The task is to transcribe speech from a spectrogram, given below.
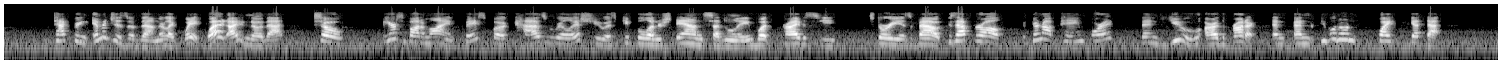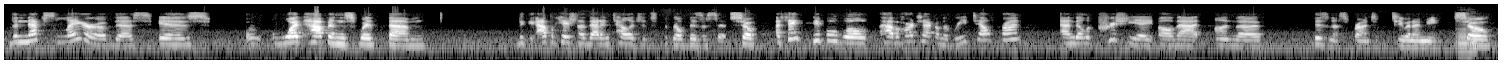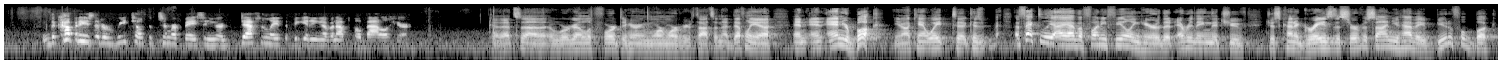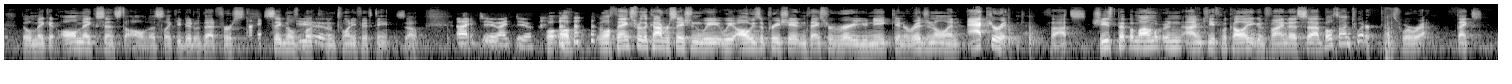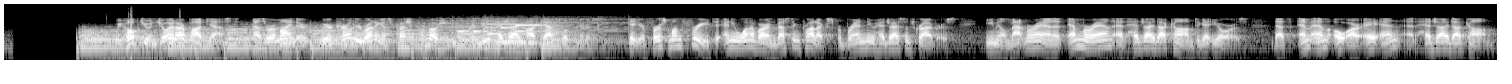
capturing images of them. They're like, wait, what? I didn't know that. So here's the bottom line Facebook has a real issue as people understand suddenly what privacy story is about. Because after all, if you're not paying for it, then you are the product. And, and people don't quite get that. The next layer of this is what happens with um, the application of that intelligence to real businesses. So I think people will have a heart attack on the retail front and they'll appreciate all that on the business front. See what I mean? So the companies that are retail consumer facing are definitely at the beginning of an uphill battle here. Okay, that's uh, we're going to look forward to hearing more and more of your thoughts on that. Definitely, uh, and, and and your book. You know, I can't wait to because effectively, I have a funny feeling here that everything that you've just kind of grazed the surface on, you have a beautiful book that will make it all make sense to all of us, like you did with that first I Signals book in 2015. So. I do, I do. Well, well, well, thanks for the conversation. We, we always appreciate it, and thanks for very unique and original and accurate thoughts. She's Pippa Malmgren. I'm Keith McCullough. You can find us uh, both on Twitter. That's where we're at. Thanks. We hope you enjoyed our podcast. As a reminder, we are currently running a special promotion for new Hedgeye podcast listeners. Get your first month free to any one of our investing products for brand new Hedgeye subscribers. Email Matt Moran at mmoran at hedgeye.com to get yours. That's M M O R A N at hedgeye.com.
